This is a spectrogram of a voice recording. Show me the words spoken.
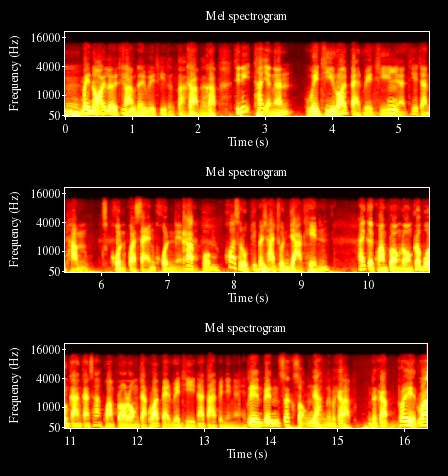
อืมไม่น้อยเลยที่ครับ อยู่ในเวทีต่างครับๆนะ ครับ ทีนี้ถ้าอย่างนั้น เวทีร้อยแปดเวทีเนี่ยที่อาจารย์ทำคนกว่าแสนคนเนี่ยนะครับผมข้อสรุปที่ประชาชนอยากเห็น ให้เกิดความปรองดองกระบวนการการสร้างความปรองดองจากร้อยแปดเวทีหน้าตาเป็นยังไงอาจารย์เรียนเป็นสักสองอย่างได้ไหมครับครับ นะครับเพราะเหตุว่า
